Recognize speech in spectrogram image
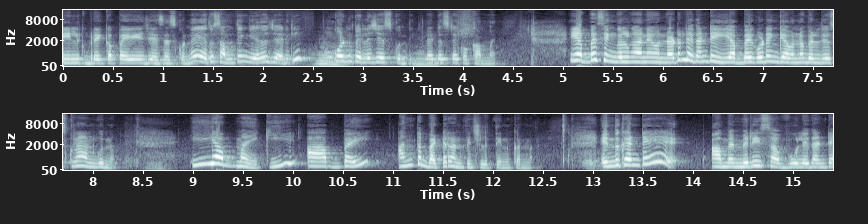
వీళ్ళకి బ్రేకప్ అయ్యి చేసేసుకున్నారు ఏదో సంథింగ్ ఏదో జరిగి ఇంకోటిని పెళ్ళి చేసుకుంది. లేటెస్ట్ ఒక అమ్మాయి. ఈ అబ్బాయి సింగిల్ గానే ఉన్నాడు లేదంటే ఈ అబ్బాయి కూడా ఇంకేమన్నా పెళ్ళి చేసుకున్నా అనుకుందాం. ఈ అమ్మాయికి ఆ అబ్బాయి అంత బెటర్ అనిపించలేదు తినకన్నా. ఎందుకంటే ఆ మెమరీస్ అవ్వు లేదంటే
